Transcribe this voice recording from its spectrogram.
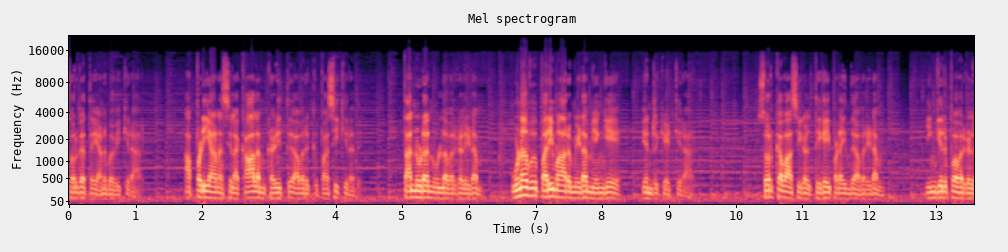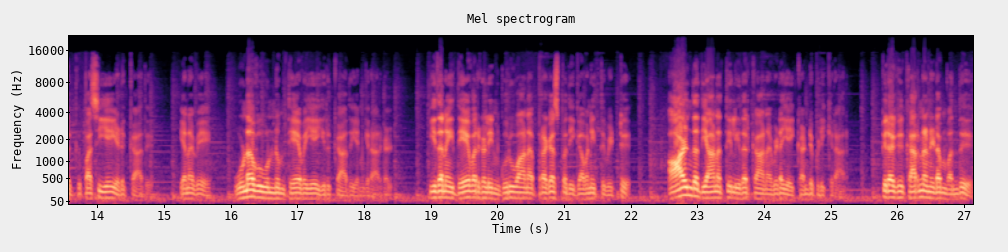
சொர்க்கத்தை அனுபவிக்கிறார். அப்படியான சில காலம் கழித்து அவருக்கு பசிக்கிறது. தன்னுடன் உள்ளவர்களிடம் உணவு பரிமாறும் இடம் எங்கே? என்று கேட்கிறார். சொர்க்கவாசிகள் திகைப்படைந்து அவரிடம் இங்கிருப்பவர்களுக்கு பசியே எடுக்காது. எனவே உணவு உண்ணும் தேவையே இருக்காது என்கிறார்கள். இதனை தேவர்களின் குருவான பிரகஸ்பதி கவனித்துவிட்டு ஆழ்ந்த தியானத்தில் இதற்கான விடையை கண்டுபிடிக்கிறார். பிறகு கர்ணனிடம் வந்து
